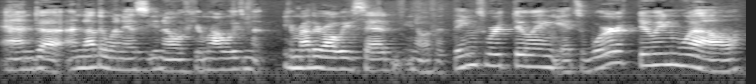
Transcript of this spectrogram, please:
And uh, another one is, you know, if your always your mother always said, you know, if a thing's worth doing, it's worth doing well.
